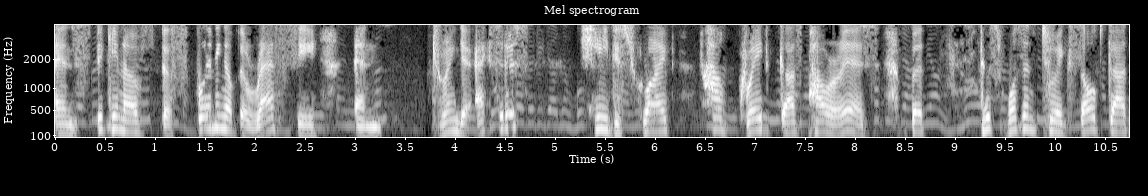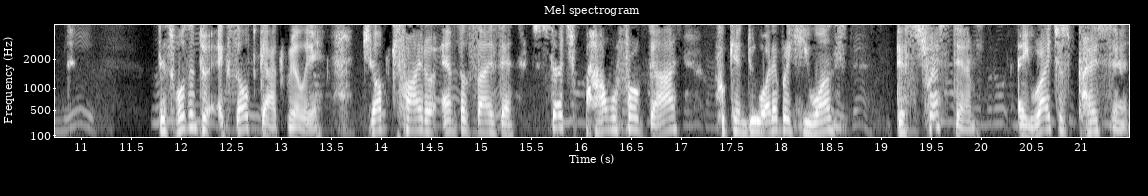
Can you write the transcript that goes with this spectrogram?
And speaking of the splitting of the Red Sea and during the Exodus, he described how great God's power is, but this wasn't to exalt God. This wasn't to exalt God really. Job tried to emphasize that such powerful God who can do whatever he wants distressed him, a righteous person.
